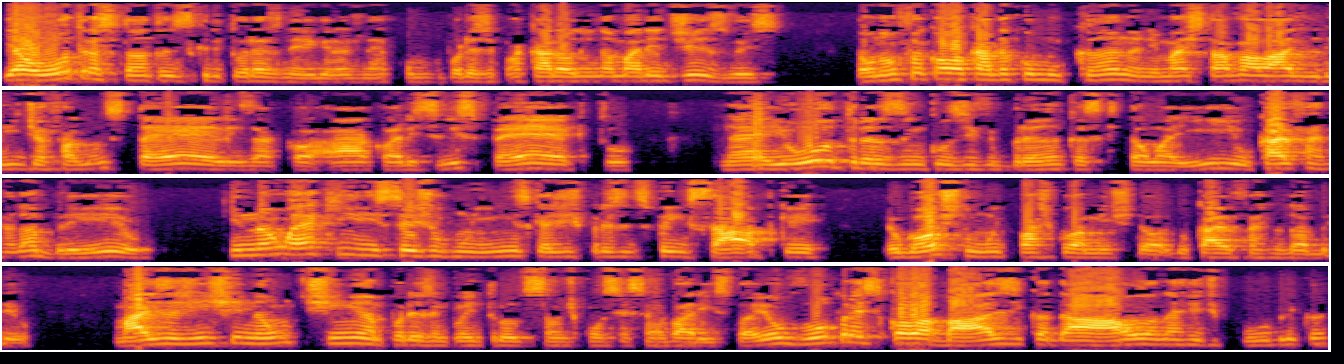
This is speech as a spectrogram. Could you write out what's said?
e a outras tantas escritoras negras, né, como por exemplo a Carolina Maria de Jesus. Então não foi colocada como cânone, mas estava lá Lídia Fagundes Telles, a, a Clarice Lispector, né, e outras, inclusive brancas que estão aí, o Caio Fernando Abreu, que não é que sejam ruins, que a gente precisa dispensar, porque eu gosto muito particularmente do, do Caio Fernando Abreu, mas a gente não tinha, por exemplo, a introdução de Conceição Evaristo. Aí eu vou para a escola básica, dar aula na rede pública,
